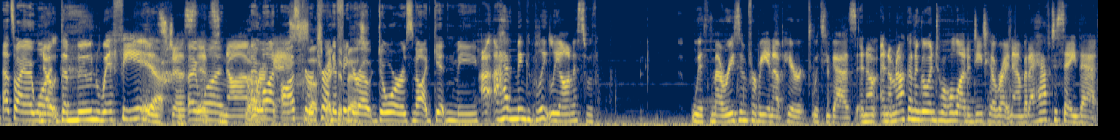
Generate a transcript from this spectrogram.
That's why I want. No, the moon Wi-Fi is just I it's not I working. want Oskar Suspect trying to figure best. out doors, not getting me. I, I haven't been completely honest with with my reason for being up here with you guys, and I'm, and I'm not going to go into a whole lot of detail right now, but I have to say that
